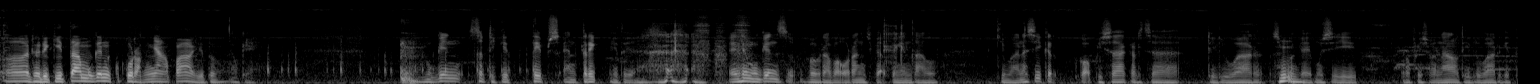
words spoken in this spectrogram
eh, dari kita mungkin kurangnya apa gitu Oke. mungkin sedikit tips and trick gitu ya. ini mungkin beberapa orang juga pengen tahu gimana sih kok bisa kerja di luar sebagai musisi profesional di luar gitu.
